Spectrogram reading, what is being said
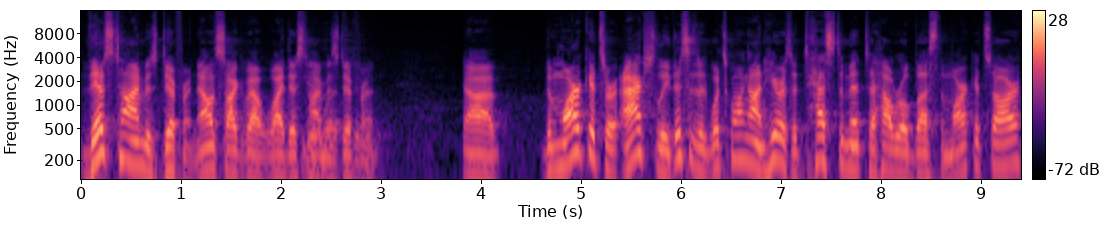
This time is different. Now let's talk about why this time yeah, is different. different. Uh, the markets are actually, this is a, what's going on here is a testament to how robust the markets are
